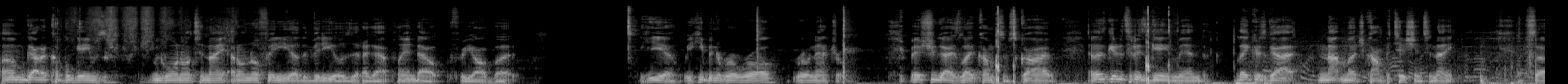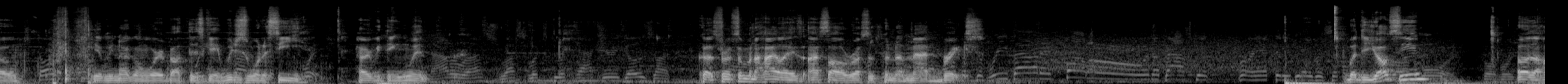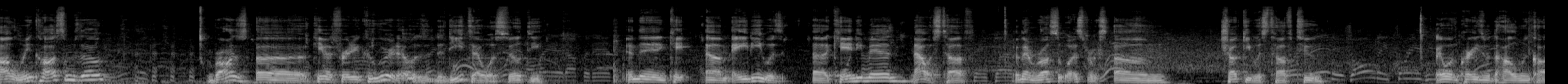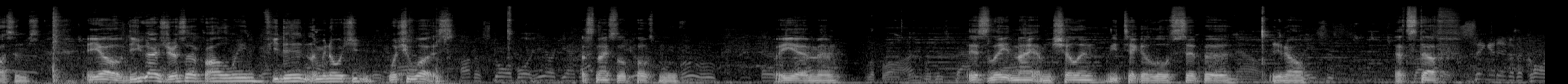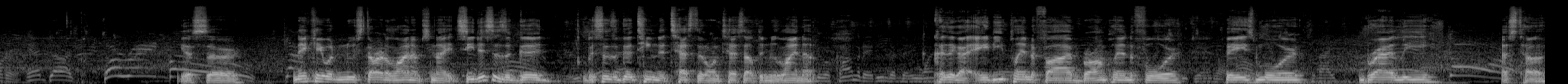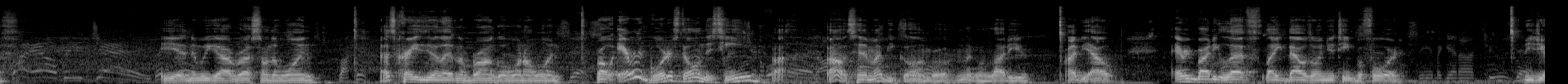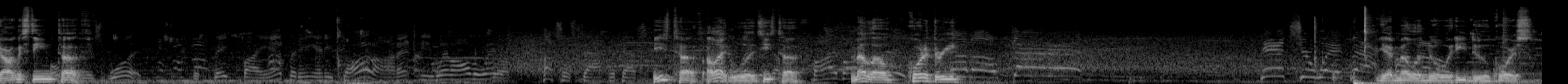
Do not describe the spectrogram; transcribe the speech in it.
Um, got a couple games we going on tonight. I don't know if any other videos that I got planned out for y'all, but yeah, we keeping it real raw, real natural. Make sure you guys like, comment, subscribe, and let's get into this game, man. Lakers got not much competition tonight, so yeah, we're not gonna worry about this game. We just want to see how everything went. Cause from some of the highlights, I saw Russell putting up mad bricks. But did y'all see uh, the Halloween costumes though? Bronze uh, came as Freddy Krueger. That was the detail was filthy. And then K um, AD was uh, Candyman. That was tough. And then Russell Westbrook's um, Chucky was tough too. They went crazy with the Halloween costumes. Yo, do you guys dress up for Halloween? If you did, let me know what you what you was. That's a nice little post move. But yeah, man. It's late night. I'm chilling. We taking a little sip of, you know, that stuff. Yes, sir. They came with a new starter lineup tonight. See, this is a good, this is a good team to test it on. Test out the new lineup. Cause they got AD playing the five, Bron playing the four, Bazemore, Bradley. That's tough. Yeah, and then we got Russ on the one. That's crazy to let LeBron go one on one. Bro, Eric Gordon still on this team? If I was him, I'd be gone, bro. I'm not gonna lie to you. I'd be out. Everybody left like that was on your team before. DJ Augustin, tough. He's tough. I like Woods. He's tough. Melo, corner three. Yeah, Melo knew what he'd do, of course.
